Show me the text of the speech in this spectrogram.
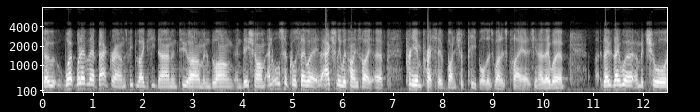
So what, whatever their backgrounds, people like Zidane and Thuram and Blanc and Deschamps, and also, of course, they were actually, with hindsight, a pretty impressive bunch of people as well as players. You know, they were they they were a mature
